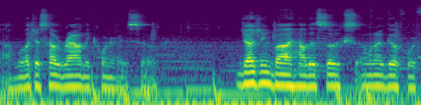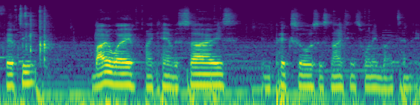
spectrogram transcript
uh, will adjust how round the corner is. So judging by how this looks I want to go for 50 by the way my canvas size in pixels is 1920 by 1080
